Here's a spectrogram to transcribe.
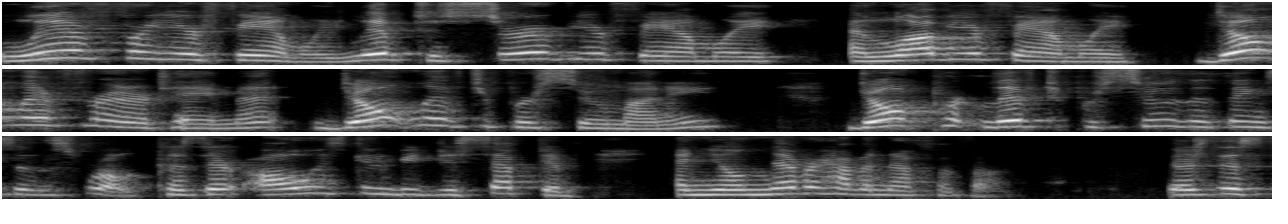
live for your family live to serve your family and love your family don't live for entertainment don't live to pursue money don't per- live to pursue the things of this world because they're always going to be deceptive and you'll never have enough of them there's this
